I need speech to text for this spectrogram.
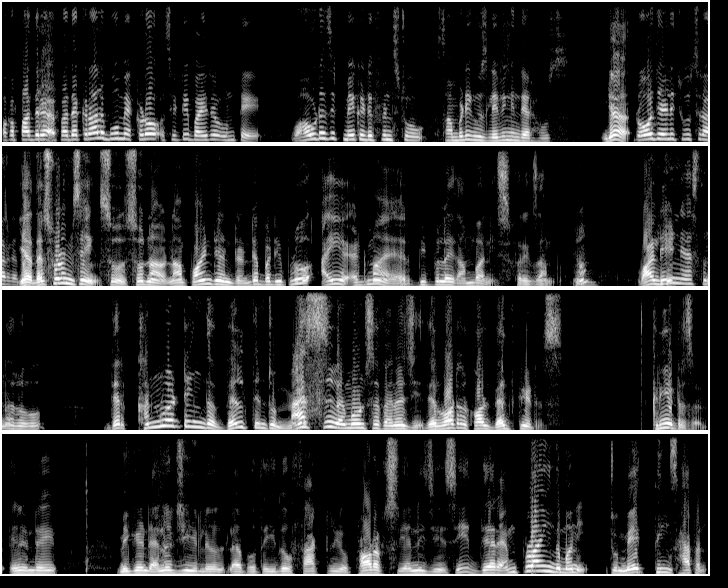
ఒక పది పది ఎకరాల భూమి ఎక్కడో సిటీ బయట ఉంటే how does it make a difference to somebody who's living in their house yeah రోజు వెళ్ళి చూసిరారు కదా. Yeah that's what I'm saying so so నా నా పాయింట్ ఏంటంటే బట్ ఇప్పుడు I admire people like Ambanis for example వాళ్ళు ఏం చేస్తున్నారు? They are converting the wealth into massive amounts of energy they what are called wealth creators creators ఏంటంటే మీకేంటి ఎనర్జీ లేకపోతే ఇదో ఫ్యాక్టరీ ప్రోడక్ట్స్ ఇవన్నీ చేసి they are employing the money to make things happen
